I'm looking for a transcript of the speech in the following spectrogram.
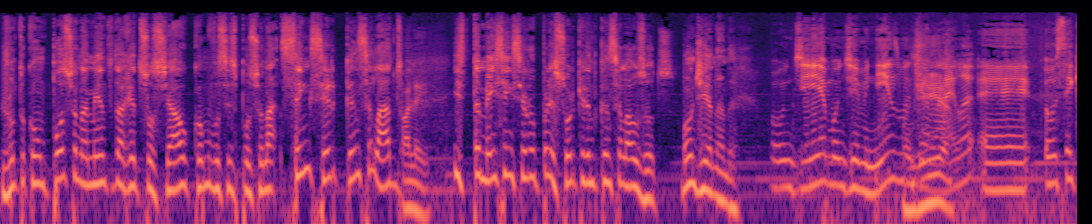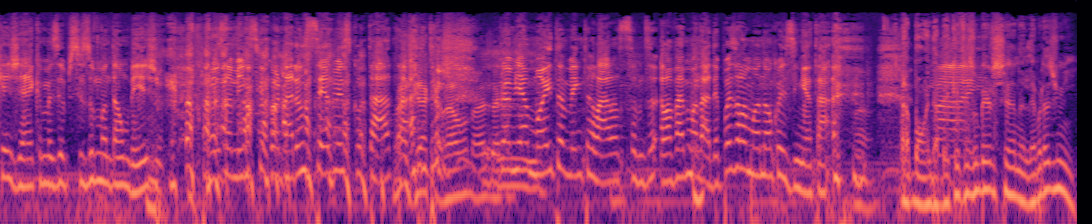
junto com o posicionamento da rede social, como você se posicionar sem ser cancelado. Olha aí. E também sem ser opressor querendo cancelar os outros. Bom dia, Nanda. Bom dia, bom dia meninos, bom, bom dia, dia Laila. É, eu sei que é Jeca, mas eu preciso mandar um beijo. Meus amigos que acordaram cedo me escutar, tá? Não é Jeca, não, não é Jeca. Pra minha mãe também tá lá, ela, ela vai mandar. Depois ela manda uma coisinha, tá? Ah. Tá bom, ainda mas... bem que eu fiz um merchan, né? lembra de mim.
